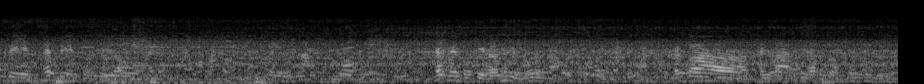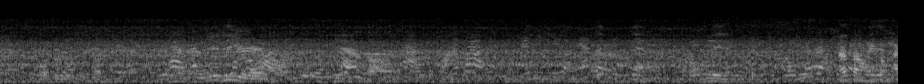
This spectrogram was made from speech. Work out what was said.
ทย์เวรแพทย์เวรปกติเราแพทย์เวรปกติเราไม่อยู่นู่นนะแล้วก็พยาบาลที่รับส่งที่ไม่อยู่ปกติทุกคนที่ที่อยู่ในที่ยาต่อแล้วตรงตรงไอ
